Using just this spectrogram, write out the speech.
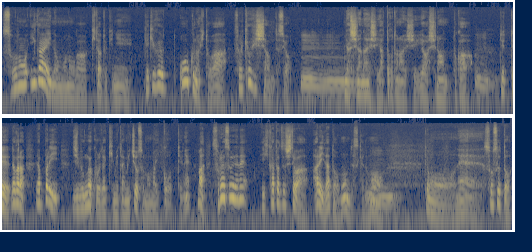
その以外のものが来た時に結局多くの人はそれ拒否しちゃうんですよ。うん。いや知らないしやったことないしいや知らんとか。うん。って言ってだからやっぱり自分がこれだけ決めた道をそのまま行こうっていうね。まあそれはそれでね生き方としてはありだと思うんですけども、うん。でもねそうすると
